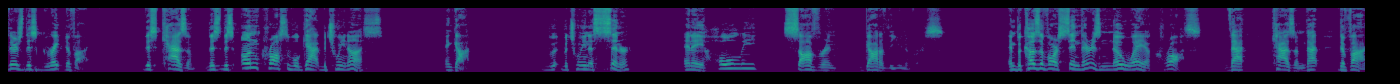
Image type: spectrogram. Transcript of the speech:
there's this great divide this chasm, this, this uncrossable gap between us and God, B- between a sinner and a holy, sovereign God of the universe. And because of our sin, there is no way across that chasm, that divide.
